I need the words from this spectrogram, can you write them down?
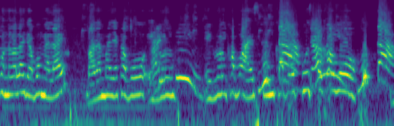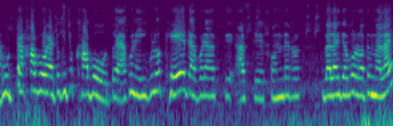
সন্ধ্যাবেলা যাব মেলায়। বাদাম ভাজা খাব এগরোল এগরোল খাব আইসক্রিম খাব ফুচকা খাব। ভুট্টা! খাব এত কিছু খাব। তো এখন এইগুলো খেয়ে তারপরে আজকে আজকে সন্ধ্যের বেলায় যাব রথ মেলায়।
